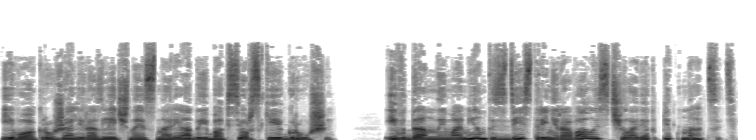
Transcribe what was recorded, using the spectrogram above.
Его окружали различные снаряды и боксерские груши. И в данный момент здесь тренировалось человек 15.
